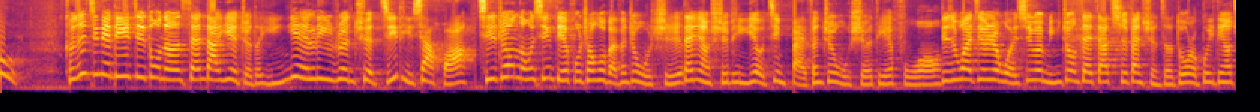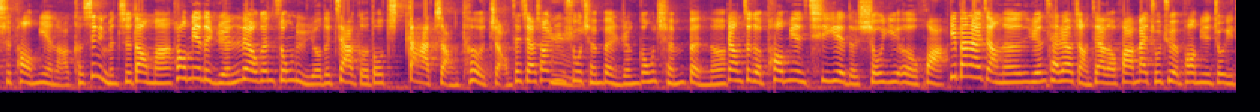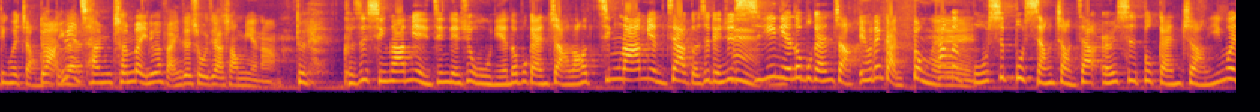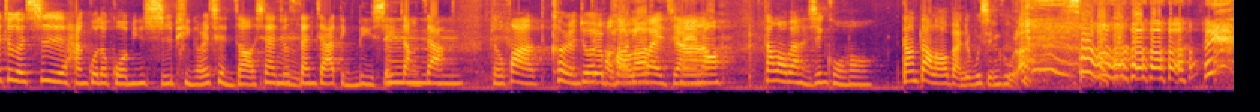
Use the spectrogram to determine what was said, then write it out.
可是今年第一季度呢，三大业者的营业利润却集体下滑，其中农心跌幅超过百分之五十，三养食品也有近百分之五十的跌幅哦。其实外界认为是因为民众在家吃饭选择多了，不一定要吃泡面啦。可是你们知道吗？泡面的原料跟棕榈油的价格都大涨特涨，再加上运输成本、人工成本呢，让这个泡面企业的收益恶化。一般来讲呢，原材料涨价的话，卖出去的泡面就一定会涨，对啊，因为成成本一定会反映在售价上面啊。对。可是新拉面已经连续五年都不敢涨，然后金拉面的价格是连续十一年都不敢涨，有点感动哎。他们不是不想涨价，而是不敢涨，因为这个是韩国的国民食品，而且你知道现在就三家鼎立，谁涨价的话，客人就会跑到另外一家。当老板很辛苦哦。当大老板就不辛苦了，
